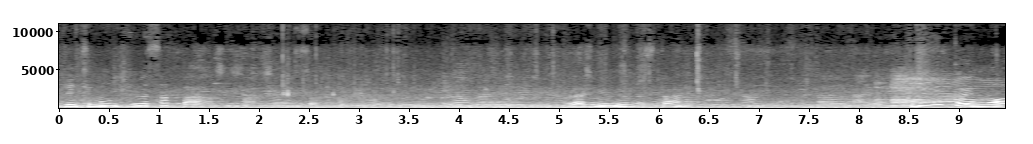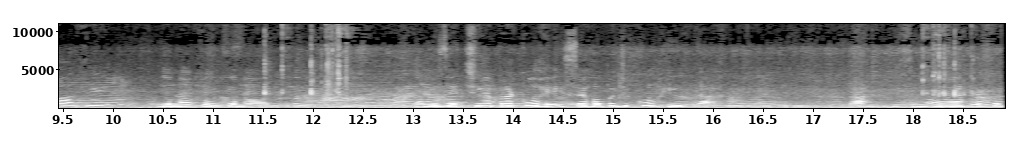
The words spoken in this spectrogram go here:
A gente não viu essa parte, gente. Olha só. Para as meninas, tá? R$ 39,99. Camisetinha para correr. Isso é roupa de corrida. Tá? Isso não é roupa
